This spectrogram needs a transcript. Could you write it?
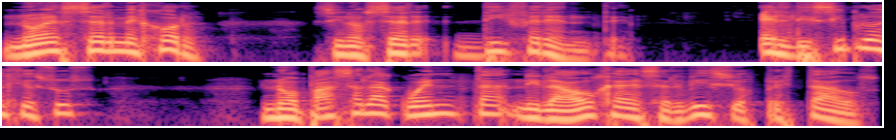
no es ser mejor, sino ser diferente. El discípulo de Jesús no pasa la cuenta ni la hoja de servicios prestados,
